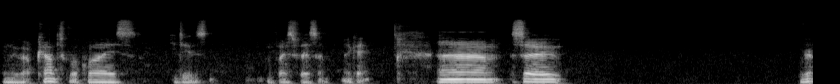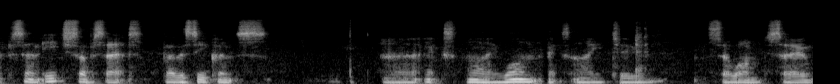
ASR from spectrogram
When we wrap counterclockwise, you do this, vice versa. Okay. Um, so represent each subset by the sequence uh, xi1, xi2, so on. So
